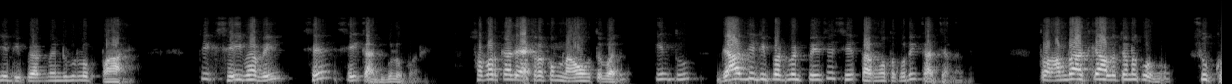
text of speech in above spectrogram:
যে ডিপার্টমেন্টগুলো পায়, ঠিক সেইভাবেই সে সেই কাজগুলো করে। সবার কাজ একরকম নাও হতে পারে, কিন্তু যার যে ডিপার্টমেন্ট পেয়েছে, সে তার মতো করেই কাজ চালাবে। তো আমরা আজকে আলোচনা করব শুক্র।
